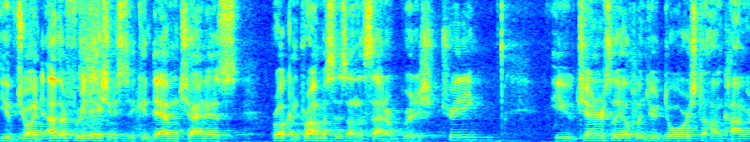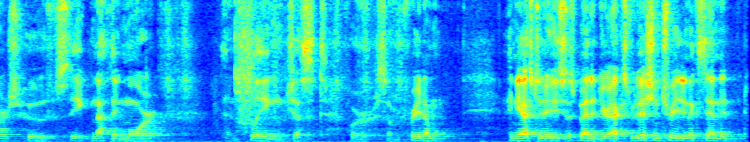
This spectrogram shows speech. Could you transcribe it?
You've joined other free nations to condemn China's broken promises on the Sino British Treaty. You generously opened your doors to Hong Kongers who seek nothing more than fleeing just for some freedom. And yesterday you suspended your extradition treaty and extended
